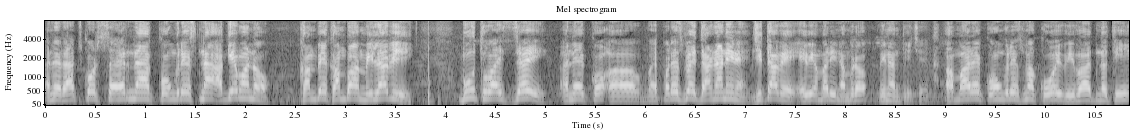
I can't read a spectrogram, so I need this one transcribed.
અને રાજકોટ શહેરના કોંગ્રેસના આગેવાનો ખંભે ખંભા મિલાવી બૂથ વાઇઝ જઈ અને પરેશભાઈ ધાનાણીને જીતાવે એવી અમારી નમ્ર વિનંતી છે. અમારે કોંગ્રેસમાં કોઈ વિવાદ નથી.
